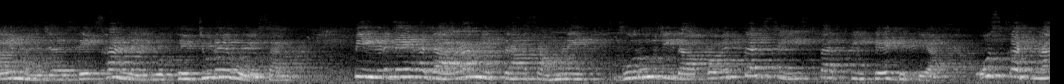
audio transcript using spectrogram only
ਇਹ ਮੰਜ਼ਰ ਦੇਖਣ ਲਈ ਉੱਥੇ ਜੁੜੇ ਹੋਏ ਸਨ। ਭੀੜ ਦੇ ਹਜ਼ਾਰਾਂ ਨੇਤਰਾਂ ਸਾਹਮਣੇ ਗੁਰੂ ਜੀ ਦਾ ਪਵਿੱਤਰ ਸੀਸ ਧਰਤੀ ਤੇ ਡਿੱਗਿਆ। ਉਸ ਘਟਨਾ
